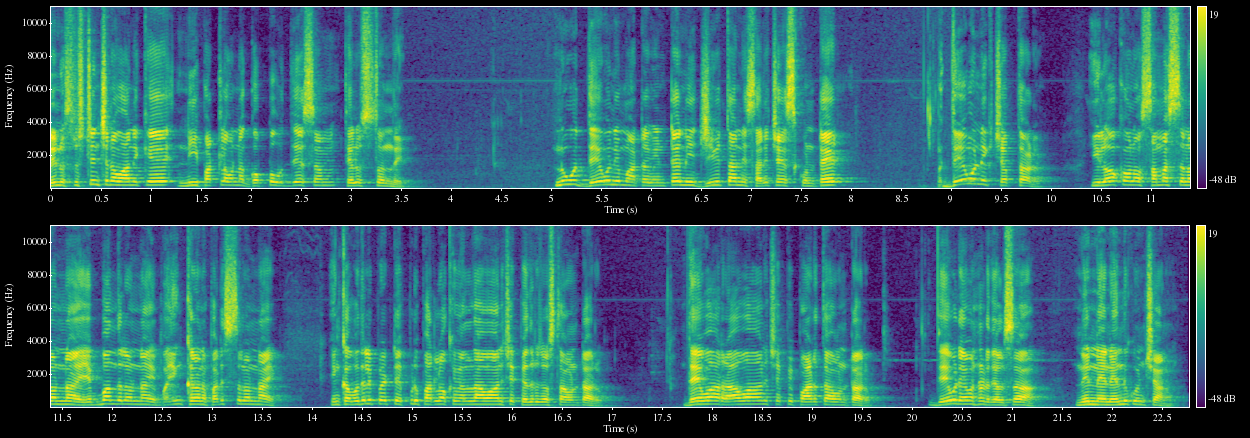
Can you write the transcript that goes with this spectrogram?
నిన్ను సృష్టించిన వానికే నీ పట్ల ఉన్న గొప్ప ఉద్దేశం తెలుస్తుంది. నువ్వు దేవుని మాట వింటే నీ జీవితాన్ని సరిచేసుకుంటే దేవుడు నీకు చెప్తాడు. ఈ లోకంలో సమస్యలు ఉన్నాయి ఇబ్బందులు ఉన్నాయి భయంకరమైన పరిస్థితులు ఉన్నాయి. ఇంకా వదిలిపెట్టి ఎప్పుడు పరలోకం వెళ్దామా అని చెప్పి ఎదురు చూస్తూ ఉంటారు. దేవా రావా అని చెప్పి పాడుతూ ఉంటారు. దేవుడు ఏమంటున్నాడు తెలుసా? నిన్ను నేను ఎందుకు ఉంచాను?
